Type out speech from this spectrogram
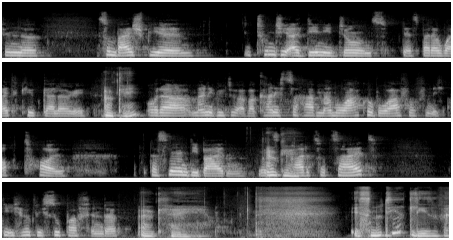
finde, zum Beispiel Tunji Adeni Jones, der ist bei der White Cube Gallery. Okay. Oder meine Güte, aber kann ich zu haben, Amoako Boafo finde ich auch toll. Das wären die beiden jetzt Okay. gerade zur Zeit, die ich wirklich super finde. Okay. Ist notiert, liebe,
